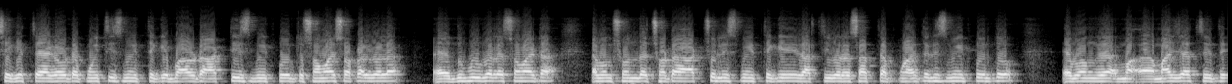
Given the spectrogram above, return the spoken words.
সেক্ষেত্রে এগারোটা পঁয়ত্রিশ মিনিট থেকে বারোটা আটত্রিশ মিনিট পর্যন্ত সময় সকালবেলা দুপুরবেলার সময়টা এবং সন্ধ্যা ছটা আটচল্লিশ মিনিট থেকে রাত্রিবেলা সাতটা পঁয়তাল্লিশ মিনিট পর্যন্ত এবং মাঝরাত্রিতে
